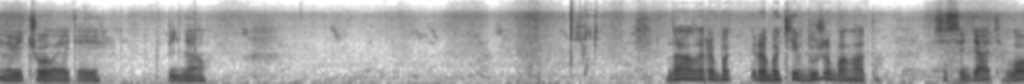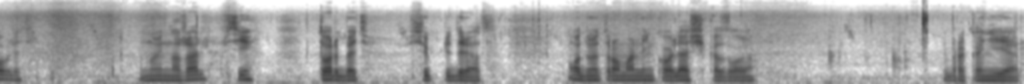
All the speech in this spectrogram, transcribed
Не відчула, як я її підняв. Да, але рибак, рибаків дуже багато. Всі сидять, ловлять. Ну і на жаль, всі торбять всю підряд. О, Дмитро маленького лящика зловив. Браконьєр.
